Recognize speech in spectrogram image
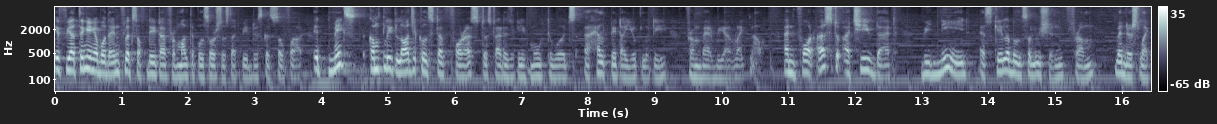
if we are thinking about the influx of data from multiple sources that we discussed so far, it makes a complete logical step for us to strategically move towards a health data utility from where we are right now. And for us to achieve that, we need a scalable solution from vendors like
